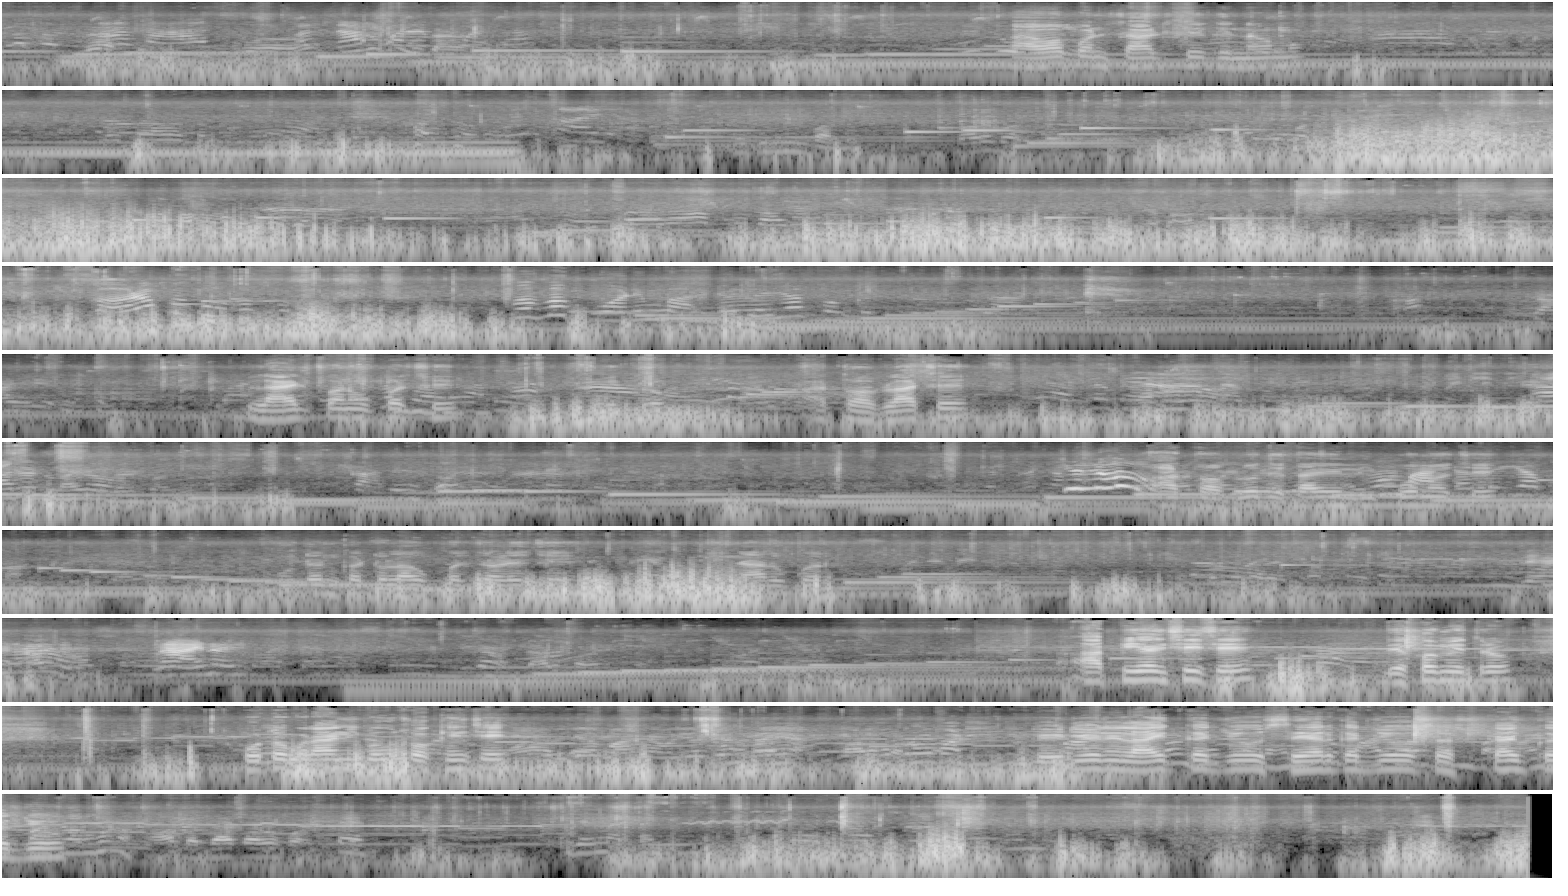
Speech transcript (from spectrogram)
આવા પણ ચાર્ટ છે ગિરનારમાં લાઇટ પણ ઉપર છે મિત્રો. તોબલા છે. આ તોબલો દેખાય, એ લીપોનો છે. ઉડન કટોલા ઉપર ચડે છે, કિનાર ઉપર. આ પીએનસી છે. દેખો મિત્રો, ફોટો પડાવવાની બહુ શોખીન છે. વિડીયોને લાઈક કરજો શેર કરજો સબસ્ક્રાઈબ કરજો.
